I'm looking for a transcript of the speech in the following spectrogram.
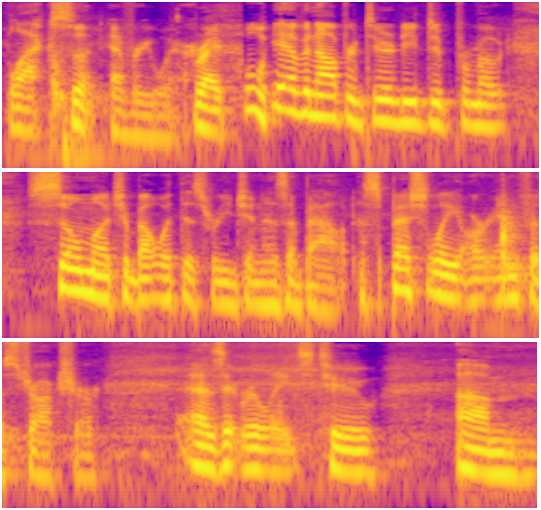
black soot everywhere. Right. We have an opportunity to promote so much about what this region is about, especially our infrastructure as it relates to um,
